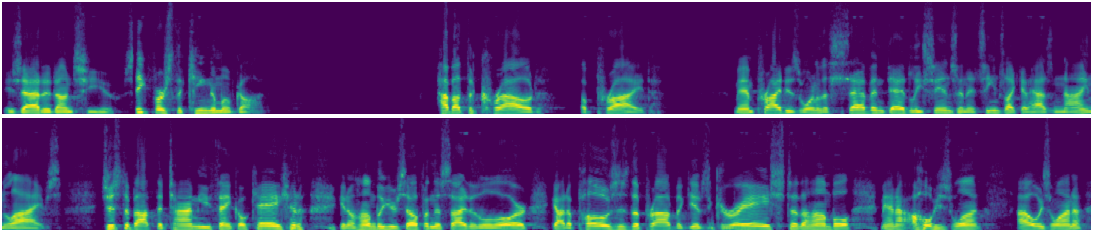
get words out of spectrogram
is added unto you. Seek first the kingdom of God. How about the crowd of pride? Man, pride is one of the seven deadly sins, and it seems like it has nine lives. Just about the time you think, okay, you know, you know, humble yourself in the sight of the Lord. God opposes the proud, but gives grace to the humble. Man, I always want, I always want to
